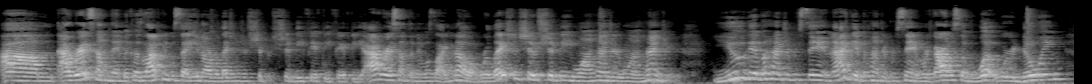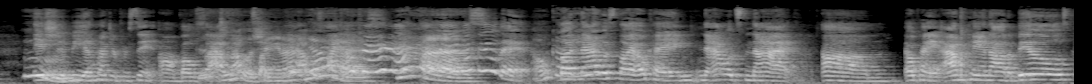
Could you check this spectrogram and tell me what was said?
Um, I read something because a lot of people say, you know, relationships should, should be 50-50. I read something that was like, no, relationships should be 100-100. You give 100% and I give 100% regardless of what we're doing. It should be 100% on both sides. I was like, yeah, I was like, Yes, okay, I- I, feel that. Okay. But now it's like, okay, now it's not, um, okay, I'm paying all the bills,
